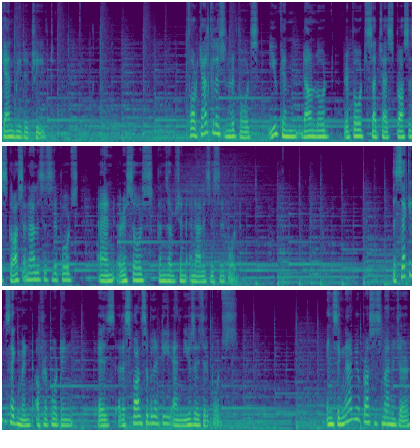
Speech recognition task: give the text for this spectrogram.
can be retrieved. For calculation reports, you can download reports such as process cost analysis reports and resource consumption analysis report. The second segment of reporting is responsibility and usage reports. In Signavio Process Manager,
